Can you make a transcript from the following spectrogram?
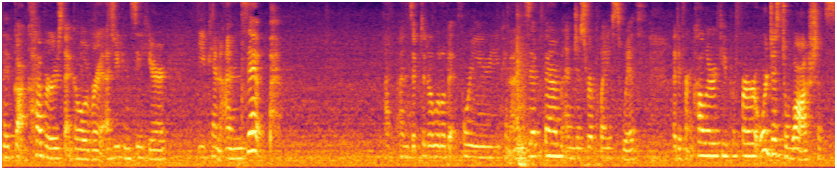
They've got covers that go over it. As you can see here, you can unzip I've unzipped it a little bit for you. You can unzip them and just replace with a different color if you prefer, or just to wash. That's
